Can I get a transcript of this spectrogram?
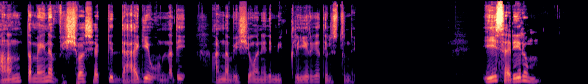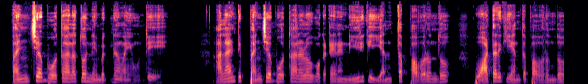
అనంతమైన విశ్వశక్తి దాగి ఉన్నది అన్న విషయం అనేది మీకు క్లియర్గా తెలుస్తుంది. ఈ శరీరం పంచభూతాలతో నిమగ్నమై ఉంది. అలాంటి పంచభూతాలలో ఒకటైన నీరుకి ఎంత పవర్ ఉందో వాటర్కి ఎంత పవర్ ఉందో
